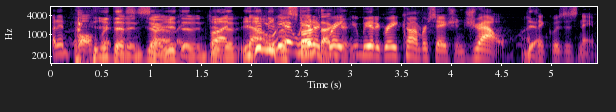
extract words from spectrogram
I didn't fall for it. You it didn't. No, you didn't. You didn't. He no, didn't we even had, start we had that a great, game. We had a great conversation. Zhao, I Yeah. think was his name,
